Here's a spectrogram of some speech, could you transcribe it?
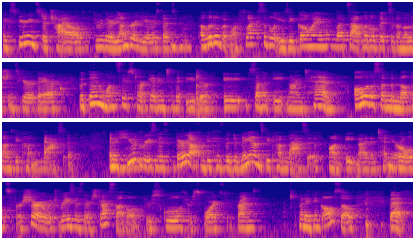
experienced a child through their younger years that's mm-hmm. a little bit more flexible, easygoing, lets out little bits of emotions here or there. But then once they start getting to the age of eight, seven, eight, nine, ten, all of a sudden the meltdowns become massive. And a huge reason is very often because the demands become massive on eight, nine, and 10 year olds for sure, which raises their stress level through school, through sports, through friends. But I think also that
